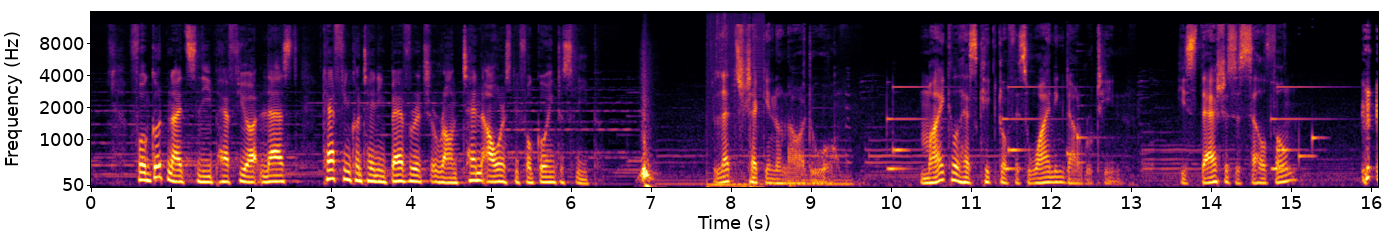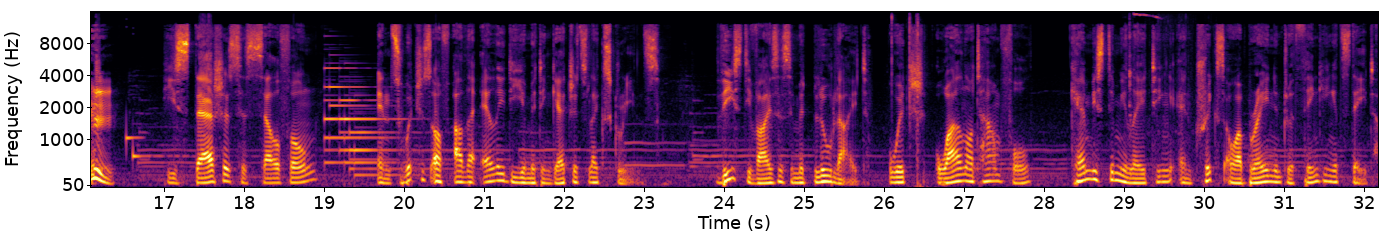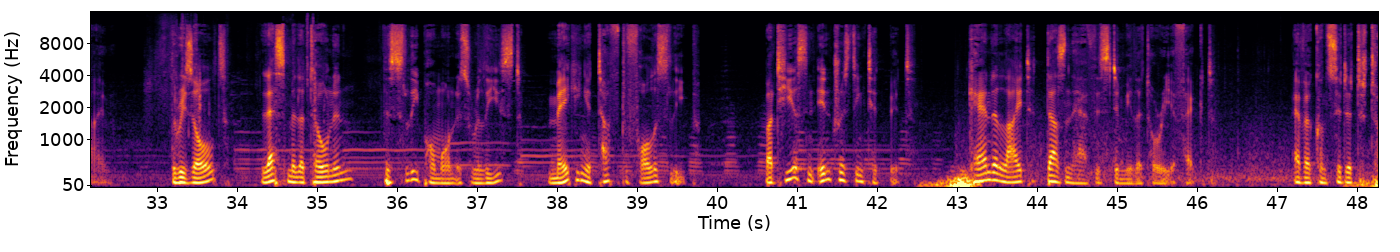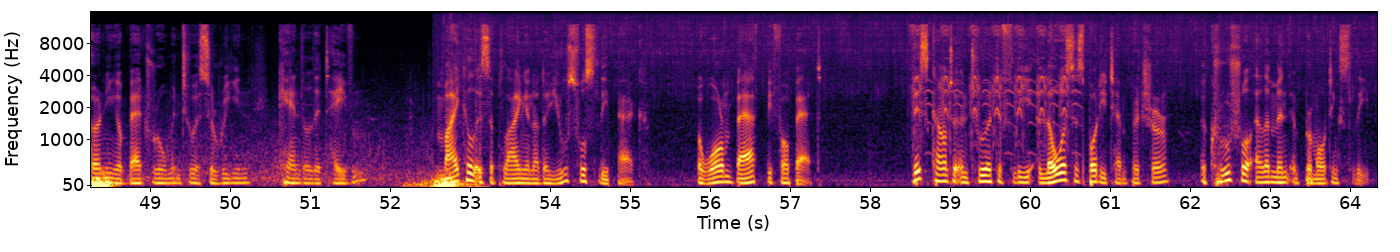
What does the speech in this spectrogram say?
For a good night's sleep, have your last caffeine containing beverage around 10 hours before going to sleep. Let's check in on our duo. Michael has kicked off his winding down routine. He stashes his cell phone. he stashes his cell phone and switches off other LED emitting gadgets like screens. These devices emit blue light, which, while not harmful, can be stimulating and tricks our brain into thinking it's daytime. The result? Less melatonin, the sleep hormone is released, making it tough to fall asleep. But here's an interesting tidbit. Candlelight doesn't have this stimulatory effect. Ever considered turning your bedroom into a serene, candlelit haven? Michael is applying another useful sleep hack. A warm bath before bed. This counterintuitively lowers his body temperature, a crucial element in promoting sleep.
